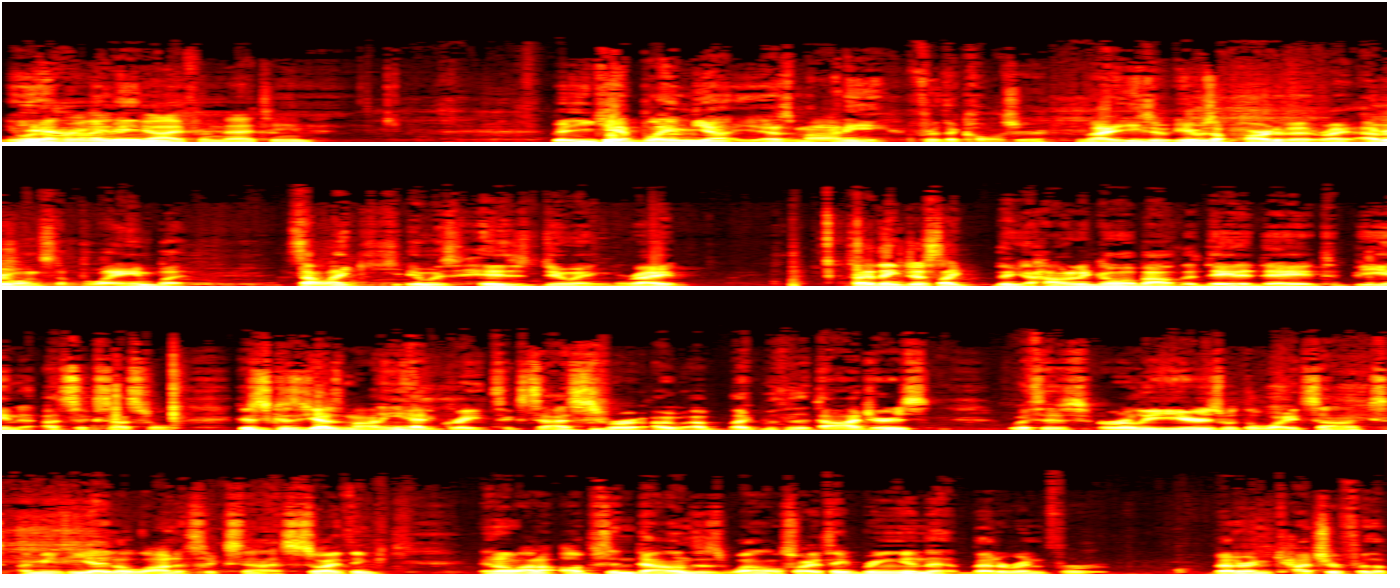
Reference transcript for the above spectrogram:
You want Yeah, to bring I in mean- a guy from that team? But you can't blame Yasmani for the culture. Like he was a part of it, right? Everyone's to blame, but it's not like it was his doing, right? So I think just like the, how to go about the day to day to be a successful because because Yasmani had great success for uh, uh, like with the Dodgers, with his early years with the White Sox. I mean, he had a lot of success. So I think and a lot of ups and downs as well. So I think bringing in that veteran for veteran catcher for the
